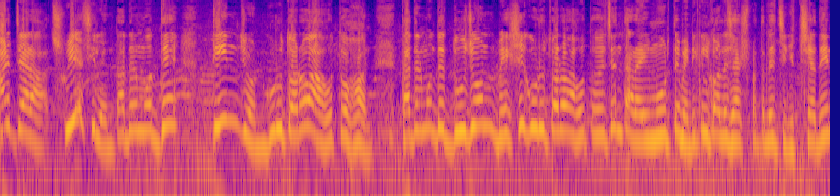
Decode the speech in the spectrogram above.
আর যারা শুয়েছিলেন, তাদের মধ্যে তিনজন গুরুতর আহত হন। তাদের মধ্যে দুজন বেশি গুরুতর আহত হয়েছেন, তারা এই মুহূর্তে মেডিকেল কলেজ হাসপাতালে চিকিৎসাধীন।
